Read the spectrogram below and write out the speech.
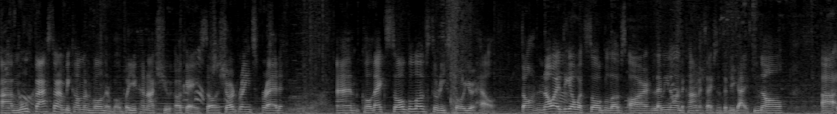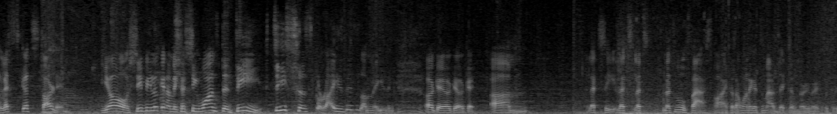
Uh, move faster and become invulnerable, but you cannot shoot. Okay, so short range spread. And collect soul globes to restore your health. Don't no idea what soul globes are. Let me know in the comment sections if you guys know. Uh, let's get started. Yo, she be looking at me because she wants the D. Jesus Christ, this is amazing. Okay, okay, okay. Um, let's see. Let's let's let's move fast. All right, because I want to get to my objective very very quickly.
